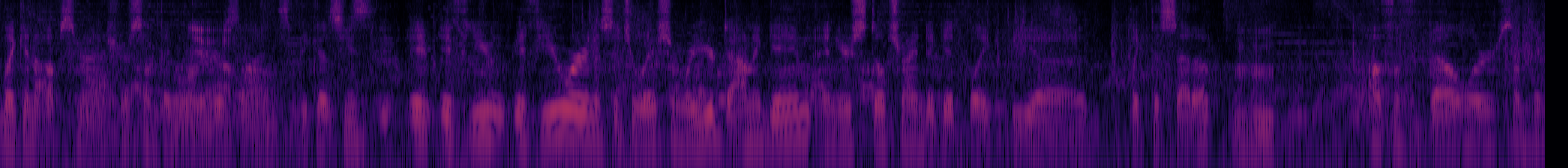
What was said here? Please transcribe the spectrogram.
like an up smash or something along Yeah. those lines. Because he's if, if you if you were in a situation where you're down a game and you're still trying to get like the uh, like the setup Mm-hmm. off of a Bell or something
